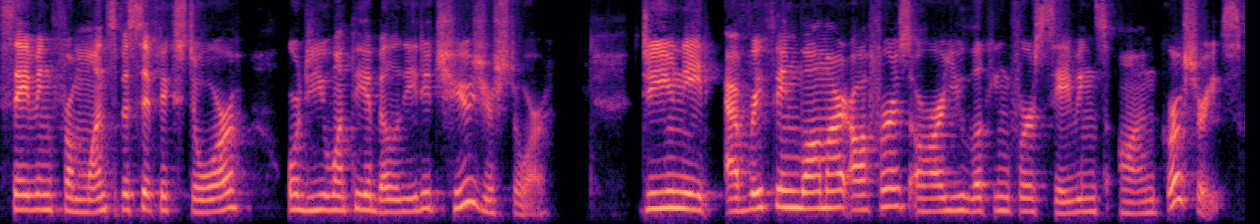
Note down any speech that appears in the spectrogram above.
saving from one specific store, or do you want the ability to choose your store? Do you need everything Walmart offers, or are you looking for savings on groceries?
